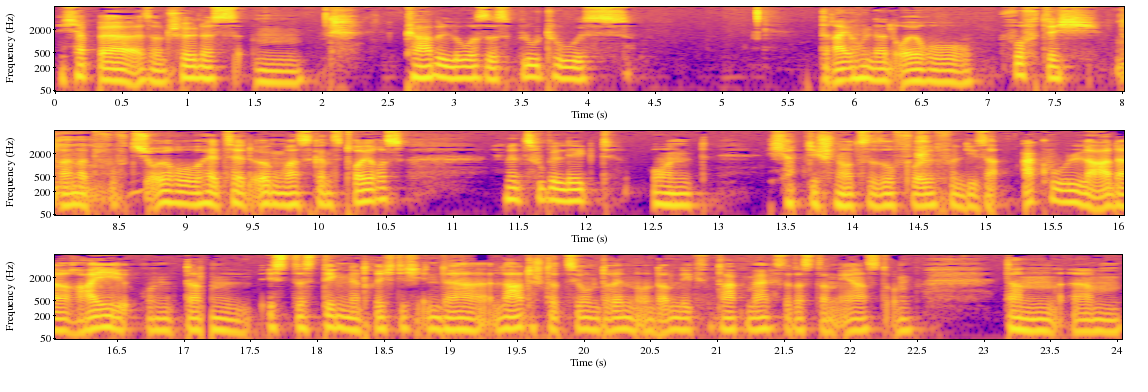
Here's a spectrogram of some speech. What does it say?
Ich habe ja so ein schönes ähm, kabelloses Bluetooth 300 Euro 50, 350 Euro Headset, irgendwas ganz teures mir zugelegt und ich habe die Schnauze so voll von dieser Akkuladerei und dann ist das Ding nicht richtig in der Ladestation drin und am nächsten Tag merkst du das dann erst und dann ähm,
